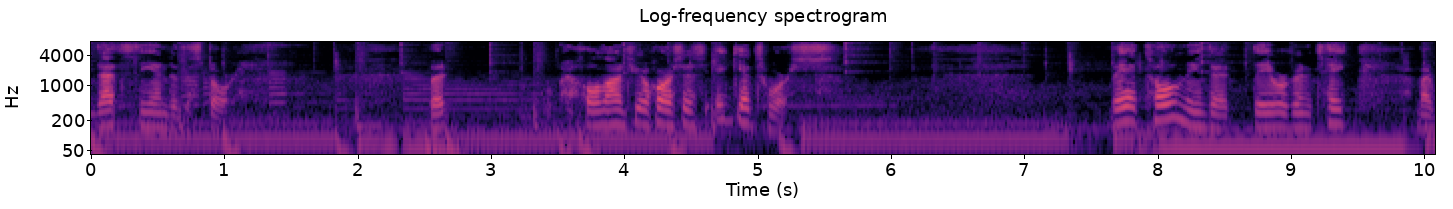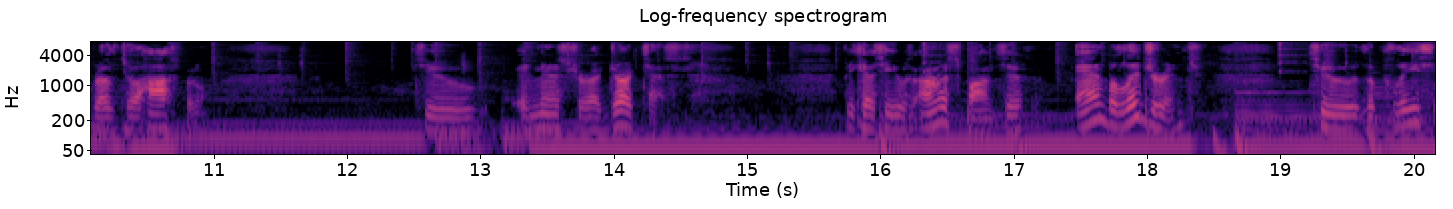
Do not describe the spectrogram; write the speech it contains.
that's the end of the story. But hold on to your horses, it gets worse. They had told me that they were going to take my brother to a hospital to administer a drug test because he was unresponsive and belligerent to the police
